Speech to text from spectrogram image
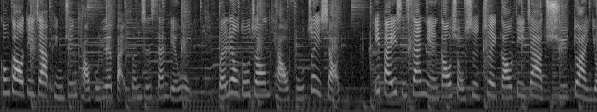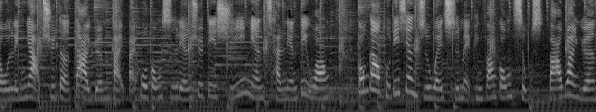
公告地价平均调幅约百分之三点五，为六都中调幅最小。一百一十三年，高雄市最高地价区段由林雅区的大元百百货公司连续第十一年蝉联地王，公告土地现值维持每平方公尺五十八万元。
